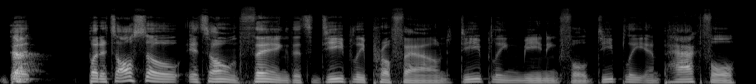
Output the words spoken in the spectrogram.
but. But it's also its own thing that's deeply profound deeply meaningful deeply impactful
